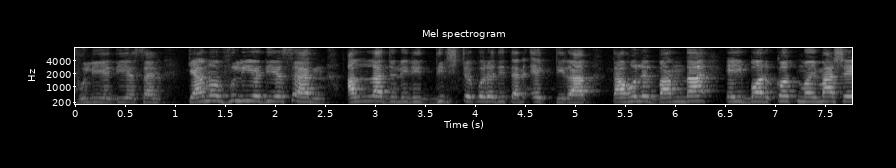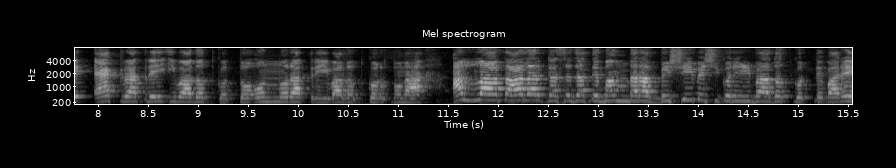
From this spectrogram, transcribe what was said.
ভুলিয়ে দিয়েছেন। কেন ভুলিয়ে দিয়েছেন? আল্লাহ যদি নির্দিষ্ট করে দিতেন একটি রাত, তাহলে বান্দা এই বরকতময় মাসে এক রাত্রে ইবাদত করত, অন্য রাত্রে ইবাদত করত না। আল্লাহ তাআলার কাছে যাতে বান্দারা বেশি বেশি করে ইবাদত করতে পারে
